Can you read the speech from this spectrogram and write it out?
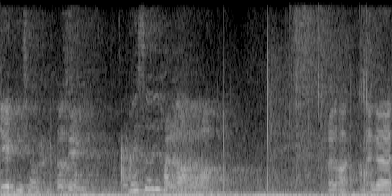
地球，没设计好，很好，很好，很好。那个，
